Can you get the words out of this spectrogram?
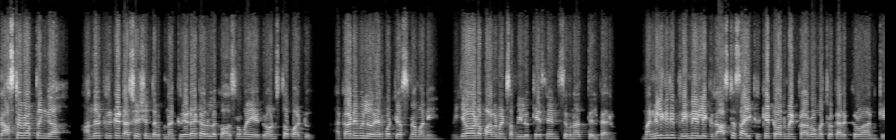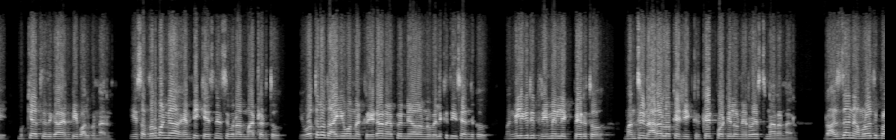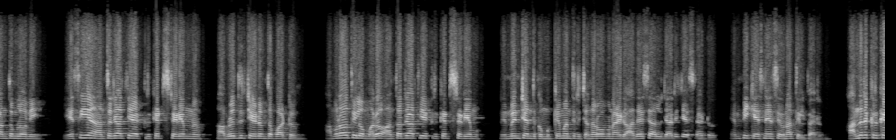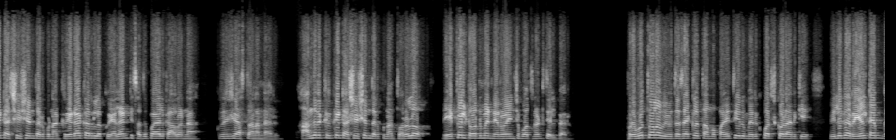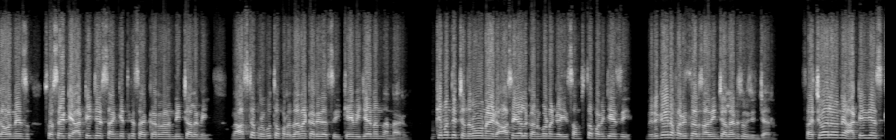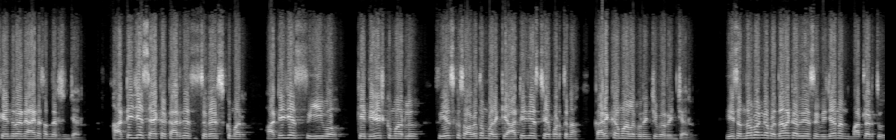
రాష్ట్ర వ్యాప్తంగా ఆంధ్ర క్రికెట్ అసోసియేషన్ తరపున క్రీడాకారులకు అవసరమయ్యే గ్రౌండ్స్తో పాటు అకాడమీలు ఏర్పాటు చేస్తున్నామని విజయవాడ పార్లమెంట్ సభ్యులు కేశినేని శివనాథ్ తెలిపారు. మంగళగిరి ప్రీమియర్ లీగ్ రాష్ట్ర స్థాయి క్రికెట్ టోర్నమెంట్ ప్రారంభోత్సవ కార్యక్రమానికి ముఖ్య అతిథిగా ఎంపీ పాల్గొన్నారు. ఈ సందర్భంగా ఎంపీ కేశినేని శివనాథ్ మాట్లాడుతూ యువతలో దాగి ఉన్న క్రీడా నైపుణ్యాలను వెలికి తీసేందుకు మంగళగిరి ప్రీమియర్ లీగ్ పేరుతో మంత్రి నారా లోకేష్ ఈ క్రికెట్ పోటీలు నిర్వహిస్తున్నారన్నారు. రాజధాని అమరావతి ప్రాంతంలోని ఏసీఏ అంతర్జాతీయ క్రికెట్ స్టేడియంను అభివృద్ధి చేయడంతో పాటు అమరావతిలో మరో అంతర్జాతీయ క్రికెట్ స్టేడియం నిర్మించేందుకు ముఖ్యమంత్రి చంద్రబాబు నాయుడు ఆదేశాలు జారీ చేసినట్టు ఎంపీ కేశినేని శివనాథ్ తెలిపారు. ఆంధ్ర క్రికెట్ అసోసియేషన్ తరపున క్రీడాకారులకు ఎలాంటి సదుపాయాలు కావాలన్నా కృషి చేస్తానన్నారు. ఆంధ్ర క్రికెట్ అసోసియేషన్ తరపున త్వరలో ఏపీఎల్ టోర్నమెంట్ నిర్వహించబోతున్నట్టు తెలిపారు. ప్రభుత్వంలో వివిధ శాఖలు తమ పనితీరు మెరుగుపరచుకోవడానికి వీలుగా real time governance society RTGS సాంకేతిక సహకారం అందించాలని రాష్ట్ర ప్రభుత్వ ప్రధాన కార్యదర్శి కె. విజయానంద్ అన్నారు. ముఖ్యమంత్రి చంద్రబాబు నాయుడు ఆశయాలకు అనుగుణంగా ఈ సంస్థ పనిచేసి మెరుగైన ఫలితాలు సాధించాలని సూచించారు. సచివాలయంలోని ఆర్టీజీఎస్ కేంద్రాన్ని ఆయన సందర్శించారు. ఆర్టీజీఎస్ శాఖ కార్యదర్శి Suresh Kumar RTGS CEO K. Dinesh కుమార్లు సిఎస్కు స్వాగతం పలికి ఆర్టీజీఎస్ చేపడుతున్న కార్యక్రమాల గురించి వివరించారు. ఈ సందర్భంగా ప్రధాన కార్యదర్శి విజయానంద్ మాట్లాడుతూ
